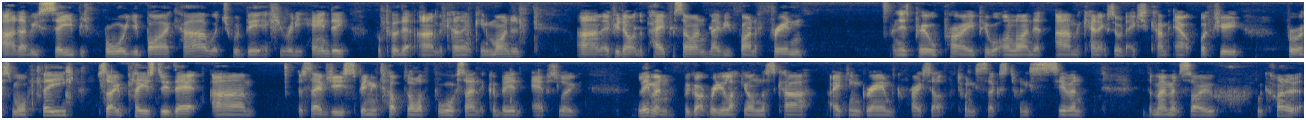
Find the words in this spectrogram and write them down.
RWC before you buy a car, which would be actually really handy for people that aren't mechanically minded. Um, if you don't want to pay for someone, maybe you find a friend. And there's probably people online that are mechanics that would actually come out with you for a small fee. So please do that. Um, it saves you spending top dollar for something that could be an absolute lemon. We got really lucky on this car, 18 grand. We could probably sell it for 26, 27 at the moment. So we kind of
